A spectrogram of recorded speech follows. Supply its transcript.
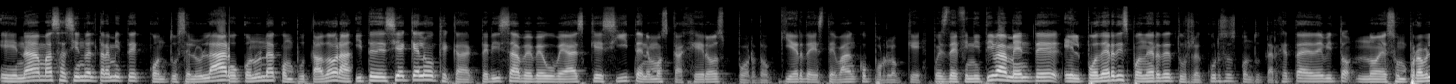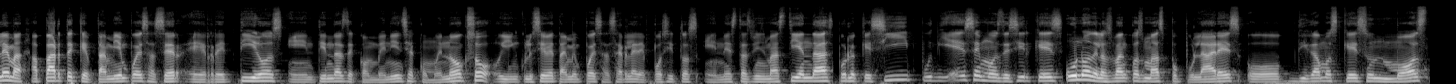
eh, nada más haciendo el trámite con tu celular o con una computadora. Y te decía que algo que caracteriza a BBVA es que sí tenemos cajeros por doquier de este banco, por lo que pues definitivamente el poder disponer de tus recursos con tu tarjeta de débito no es un problema. Aparte que también puedes hacer eh, retiros en tiendas de conveniencia como en Oxxo o inclusive también puedes hacerle depósitos en estas mismas tiendas, por lo que sí pudiésemos decir que es uno de los bancos más populares o digamos que es un must,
